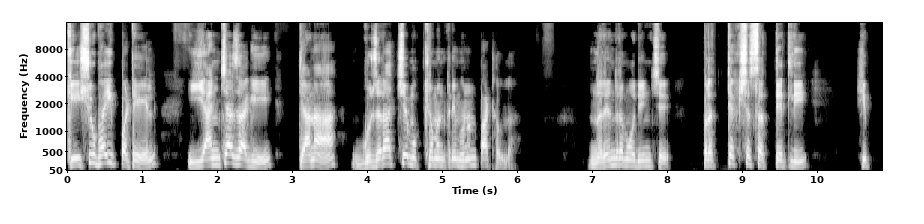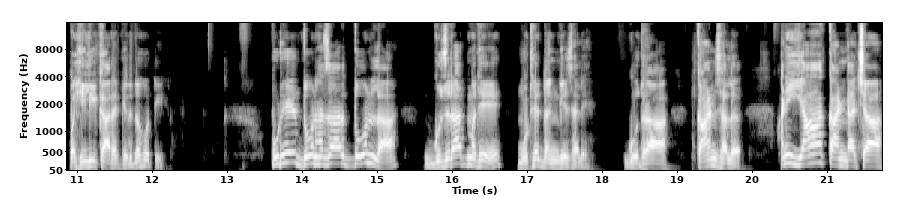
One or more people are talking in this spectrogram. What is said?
केशुभाई पटेल यांच्या जागी त्यांना गुजरातचे मुख्यमंत्री म्हणून पाठवलं. नरेंद्र मोदींचे प्रत्यक्ष सत्तेतली ही पहिली कारकीर्द होती. पुढे दोन हजार दोन ला गुजरातमध्ये मोठे दंगे झाले. गोधरा कांड झालं. आणि या कांडाच्या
